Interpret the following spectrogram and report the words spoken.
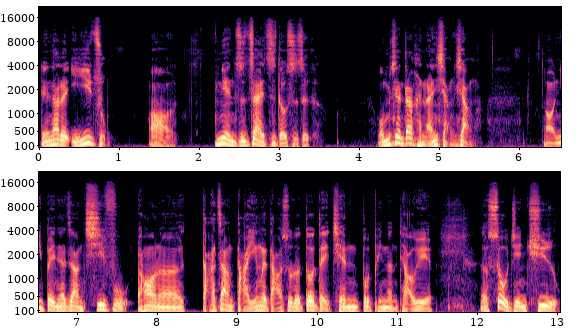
连他的遗嘱哦，念兹在兹都是这个。我们现在当然很难想象了哦，你被人家这样欺负，然后呢，打仗打赢了打输了都得签不平等条约，要受尽屈辱。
